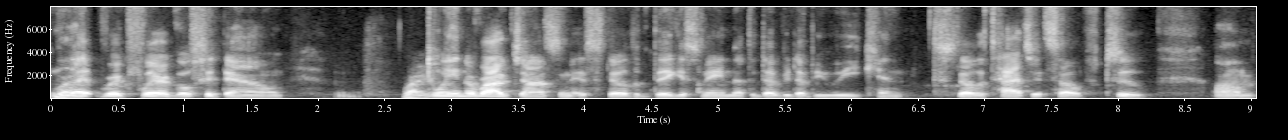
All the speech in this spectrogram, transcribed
Right. Let Ric Flair go sit down. Right. Dwayne the Rock Johnson is still the biggest name that the WWE can still attach itself to. Um,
